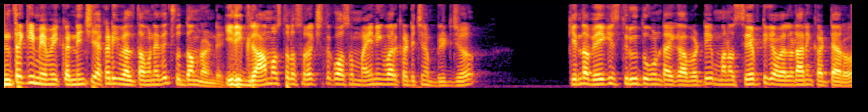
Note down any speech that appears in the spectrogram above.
ఇంతకీ మేము ఇక్కడ నుంచి ఎక్కడికి వెళ్తాం అనేది చూద్దాం రండి. ఇది గ్రామస్తుల సురక్షిత కోసం మైనింగ్ వారు కట్టించిన బ్రిడ్జ్ కింద వెహికల్స్ తిరుగుతూ ఉంటాయి కాబట్టి మనం సేఫ్టీగా వెళ్ళడానికి కట్టారు.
